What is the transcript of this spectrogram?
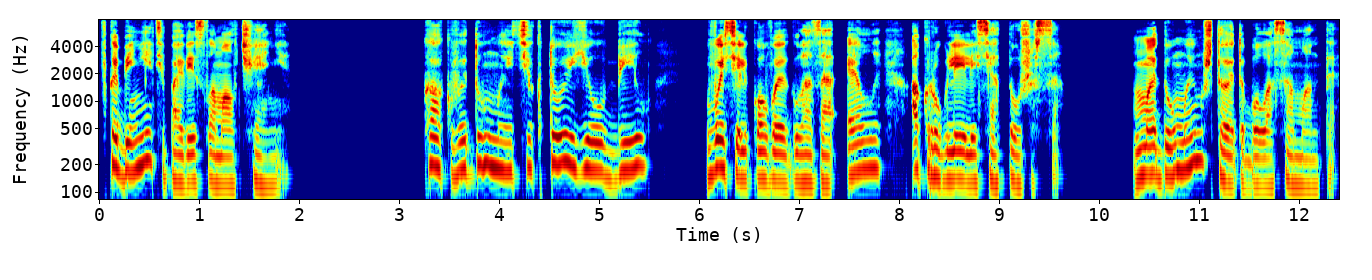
в кабинете повисло молчание. «Как вы думаете, кто ее убил?» Васильковые глаза Эллы округлились от ужаса. «Мы думаем, что это была Саманта,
